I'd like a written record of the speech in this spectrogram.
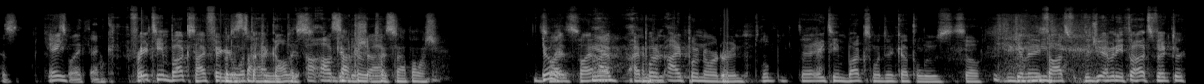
That's, Hey, that's what I think. for 18 bucks, I figured, what the heck? I'll, I'll it's give it a shot. Apple. Do so I, it. so I, Yeah. I, I put an, I put an order in. 18 bucks when it got to lose. So, do you have any thoughts? Did you have any thoughts, Victor?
